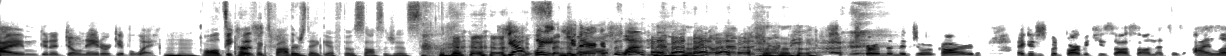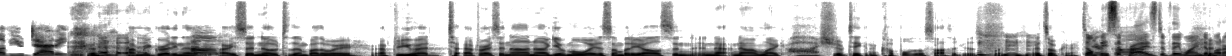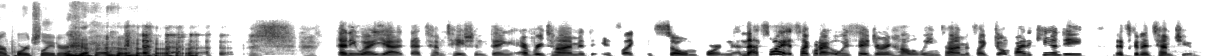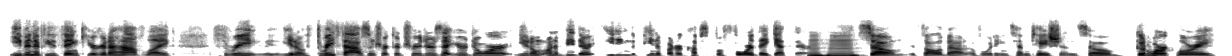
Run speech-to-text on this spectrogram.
i'm going to donate or give away hmm Well, it's Because- a perfect Father's Day gift, those sausages. yeah wait Send you them think i could flatten them and write on them in a sharpie and turn them into a card i could just put barbecue sauce on that says i love you daddy I'm regretting that Um, I said no to them. By the way, after you had, t- after I said no, no, give them away to somebody else, and, and now, now I'm like, ah, I should have taken a couple of those sausages. But it's okay. Don't They're be gone. surprised if they wind up on our porch later. Yeah. Anyway, yeah, that temptation thing every time it's it's like it's so important. And that's why it's like what I always say during Halloween time. It's like don't buy the candy that's going to tempt you. Even if you think you're going to have like three, you know, 3,000 trick or treaters at your door, you don't want to be there eating the peanut butter cups before they get there. hmm So it's all about avoiding temptation. So good work, Lori.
